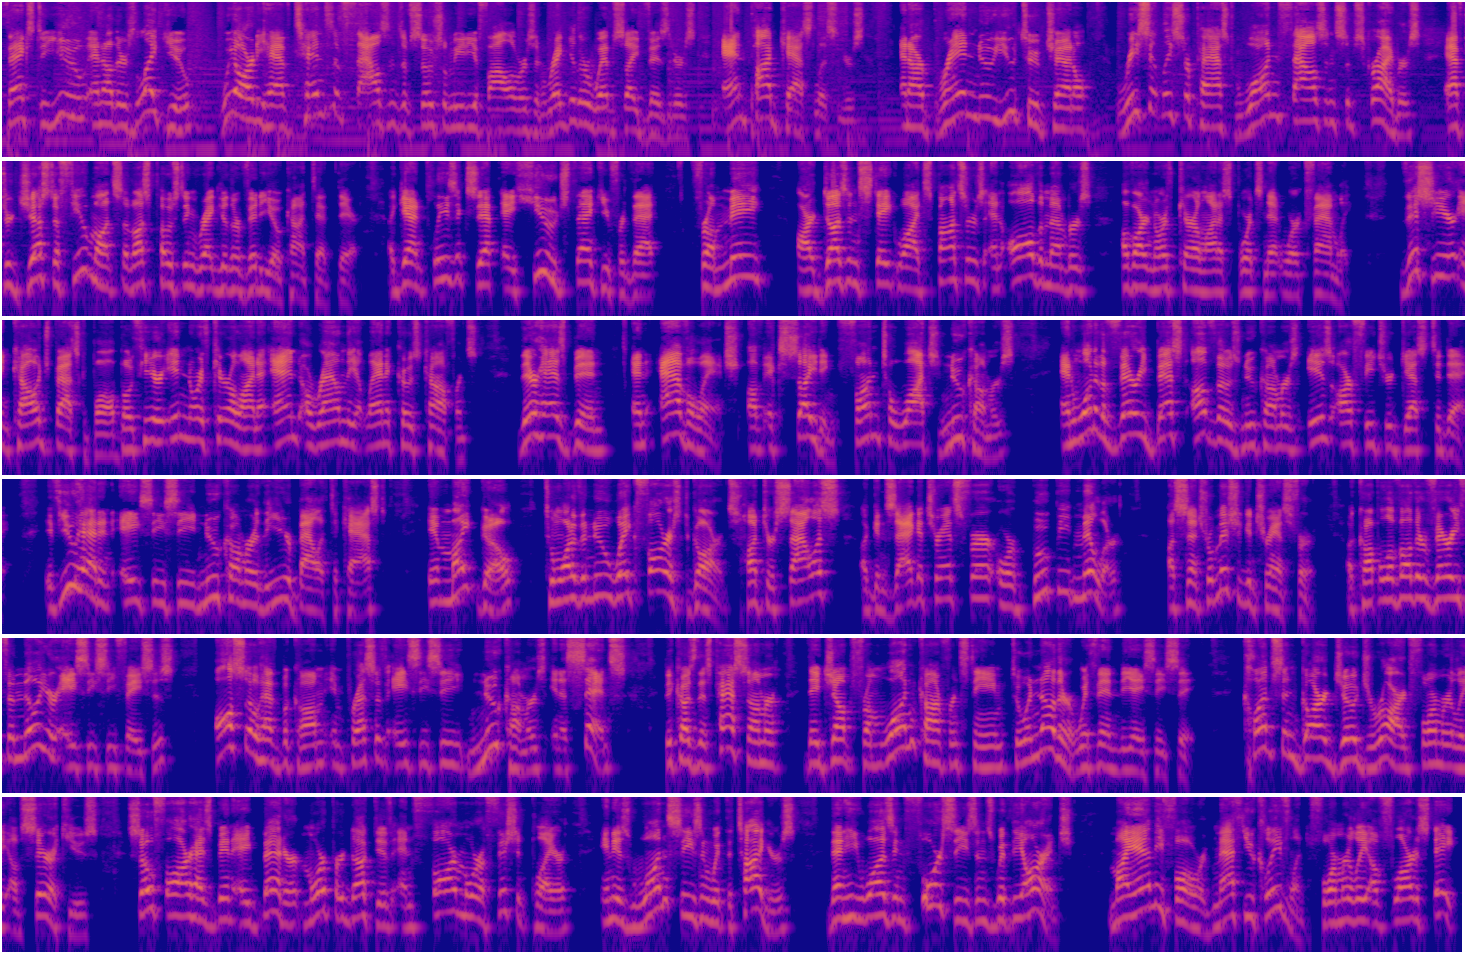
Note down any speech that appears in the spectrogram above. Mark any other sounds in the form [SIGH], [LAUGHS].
Thanks to you and others like you, we already have tens of thousands of social media followers and regular website visitors and podcast listeners. And our brand new YouTube channel recently surpassed 1,000 subscribers after just a few months of us posting regular video content there. Again, please accept a huge thank you for that from me, our dozen statewide sponsors, and all the members of our North Carolina Sports Network family. This year in college basketball, both here in North Carolina and around the Atlantic Coast Conference, there has been an avalanche of exciting, fun to watch newcomers. And one of the very best of those newcomers is our featured guest today. If you had an ACC Newcomer of the Year ballot to cast, it might go to one of the new Wake Forest guards, Hunter Sallis, a Gonzaga transfer, or Boopie Miller, a Central Michigan transfer. A couple of other very familiar ACC faces also have become impressive ACC newcomers in a sense because this past summer they jumped from one conference team to another within the ACC. Clemson guard Joe Girard, formerly of Syracuse, so far has been a better, more productive, and far more efficient player in his one season with the Tigers than he was in four seasons with the Orange. Miami forward Matthew Cleveland, formerly of Florida State,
